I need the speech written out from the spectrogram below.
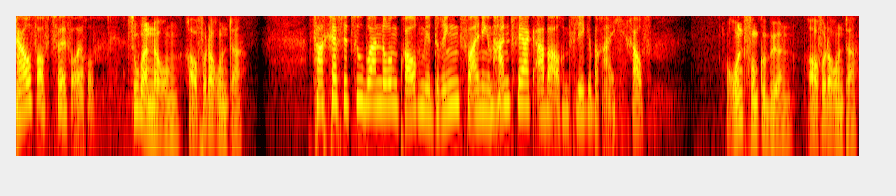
Rauf auf 12 Euro. Zuwanderung, rauf oder runter? Fachkräftezuwanderung brauchen wir dringend, vor allen Dingen im Handwerk, aber auch im Pflegebereich. Rauf. Rundfunkgebühren, rauf oder runter?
